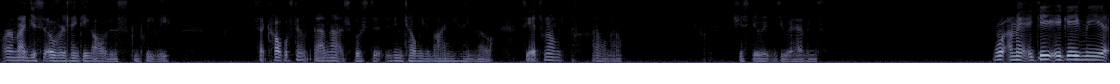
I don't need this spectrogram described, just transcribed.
Or am I just overthinking all this completely? Is that cobblestone? I'm not supposed to. It didn't tell me to buy anything, though. See, that's what I'm... I don't know. Let's just do it and see what happens. Well, I mean, it gave, it gave me a,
